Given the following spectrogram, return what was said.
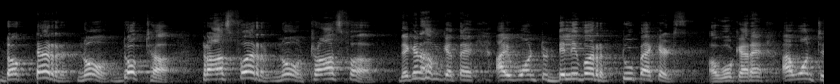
doctor no doctor transfer no transfer देखें ना हम कहते हैं I want to deliver two packets और वो कह रहे हैं I want to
